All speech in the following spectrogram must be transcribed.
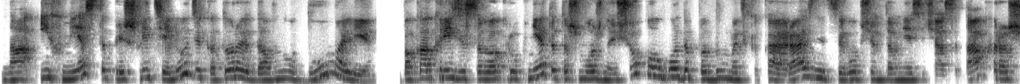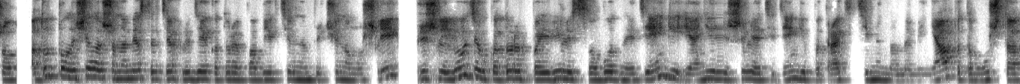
на их место пришли те люди, которые давно думали, Пока кризиса вокруг нет, это ж можно еще полгода подумать, какая разница. И, в общем-то, мне сейчас и так хорошо. А тут получилось, что на место тех людей, которые по объективным причинам ушли, пришли люди, у которых появились свободные деньги, и они решили эти деньги потратить именно на меня, потому что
